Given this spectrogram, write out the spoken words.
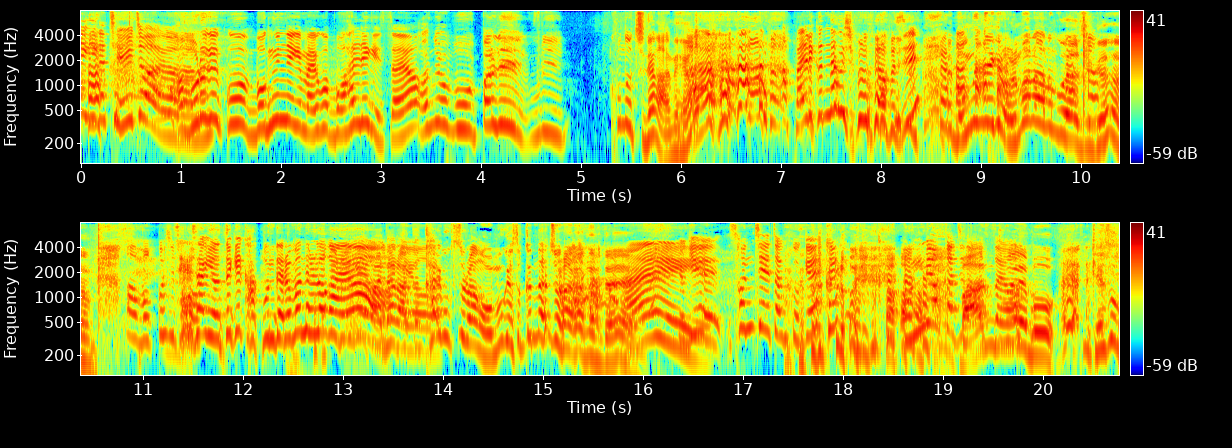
얘기가 제일 좋아요. 아. 모르겠고, 먹는 얘기 말고 뭐 할 얘기 있어요? 아니요, 뭐 빨리 우리 코너 진행 안 해요? 빨리 끝나고 싶은가 보지? 먹는 얘기를 얼마나 하는 거야 지금? 아 먹고 싶어. 세상이 어떻게 각본대로만 흘러가요? 아, 난 아까. 칼국수랑 어묵에서 끝난 줄 알았는데. 아이, 여기에 선지해장국에 온면까지 나왔어요. 만두에 뭐 계속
